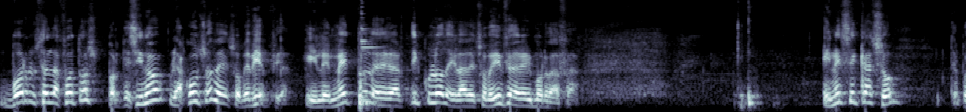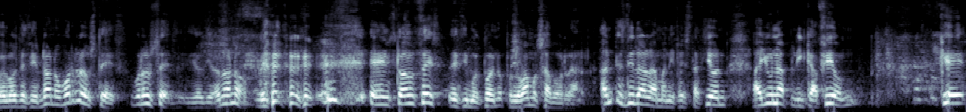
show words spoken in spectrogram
borre usted las fotos porque si no le acuso de desobediencia y le meto el artículo de la desobediencia de la ley Mordaza. En ese caso, te podemos decir, no, no, bórrelo usted, bórrelo usted. Y yo digo, no, no. Entonces decimos, bueno, pues lo vamos a borrar. Antes de ir a la manifestación, hay una aplicación que,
